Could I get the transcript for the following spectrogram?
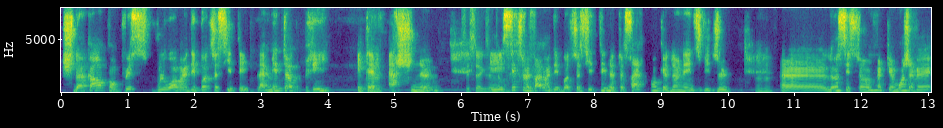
je suis d'accord qu'on puisse vouloir un débat de société. La méthode prise était Mhm. archi nulle. c'est ça exactement. Et si tu veux faire un débat de société, ne te sert pas que d'un individu. Mhm. Euh, là, c'est ça. Fait que moi, j'avais,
